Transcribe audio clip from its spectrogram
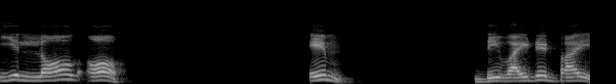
ये log of m divided by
